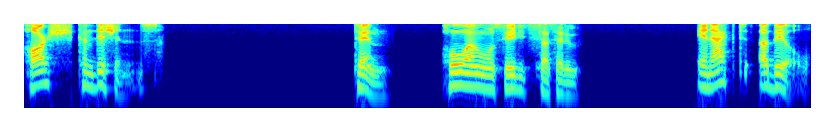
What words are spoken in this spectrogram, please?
harsh conditions, 10. 法案を成立させる enact a bill,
